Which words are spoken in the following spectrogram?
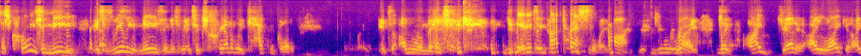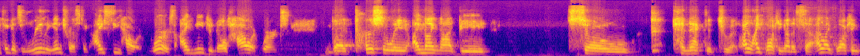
it's crazy to me. It's really amazing. It's, it's incredibly technical. It's unromantic. you know it is not personally. Come on, You're right? Like I get it. I like it. I think it's really interesting. I see how it works. I need to know how it works. But personally, I might not be so connected to it. I like walking on a set. I like walking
